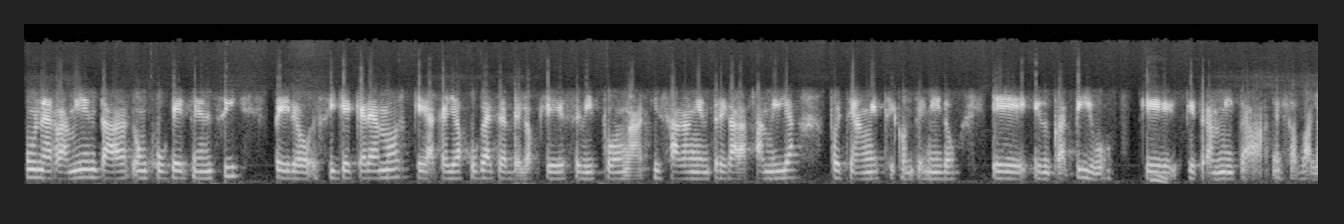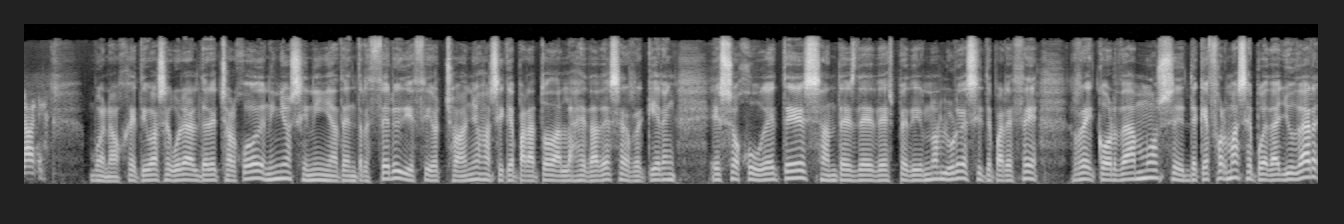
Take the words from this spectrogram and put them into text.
una herramienta, un juguete en sí, pero sí que queremos que aquellos juguetes de los que se dispongan y se hagan entrega a la familia, pues tengan este contenido eh, educativo que, mm. que transmita esos valores. Bueno, objetivo asegurar el derecho al juego de niños y niñas de entre 0 y 18 años, así que para todas las edades se requieren esos juguetes. Antes de despedirnos, Lourdes, si te parece, recordamos eh, de qué forma se puede ayudar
